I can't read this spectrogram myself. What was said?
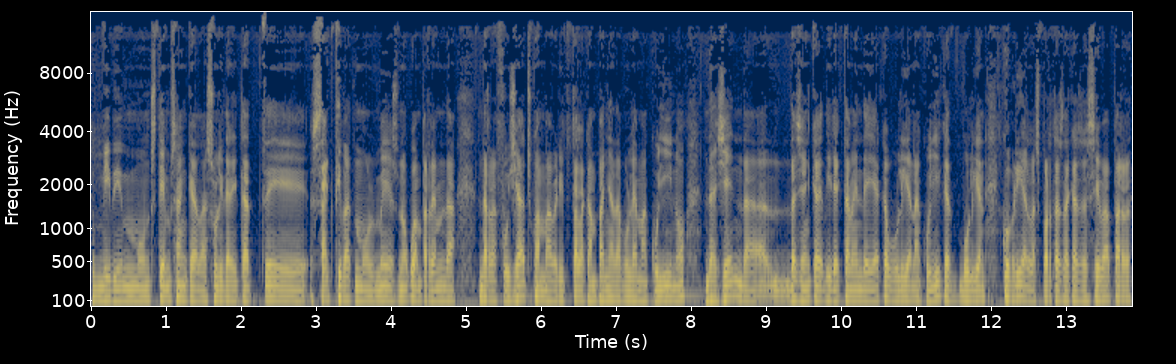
vivim uns temps en què la solidaritat eh, s'ha activat molt més, no? quan parlem de, de refugiats, quan va haver-hi tota la campanya de volem acollir, no? de gent, de, de gent que directament deia que volien acollir, que volien obrien les portes de casa seva per,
